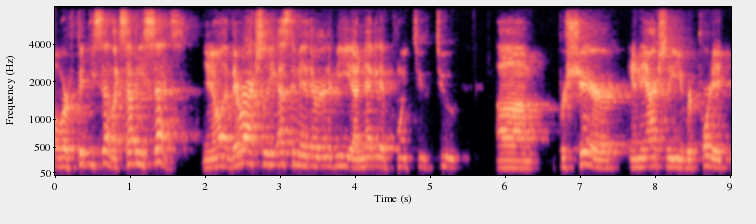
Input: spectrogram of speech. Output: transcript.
over 50 cents, like 70 cents. You know, they were actually estimated they were going to be a negative 0.22 um, per share, and they actually reported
